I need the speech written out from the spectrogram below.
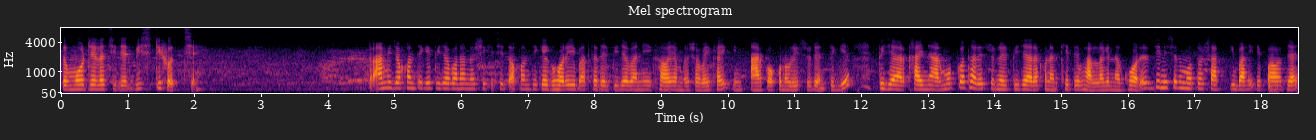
তো মরজেলা চিজের বৃষ্টি হচ্ছে। তো আমি যখন থেকে পিজা বানানো শিখেছি, তখন থেকে ঘরেই বাচ্চাদের পিজা বানিয়ে খাওয়াই, আমরা সবাই খাই। আর কখনো রেস্টুরেন্টে গিয়ে পিজা আর খাই না। আর মোট কথা রেস্টুরেন্টের পিজা আর এখন আর খেতে ভালো লাগে না। ঘরের জিনিসের মতো স্বাদ কি বাহিরে পাওয়া যায়?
